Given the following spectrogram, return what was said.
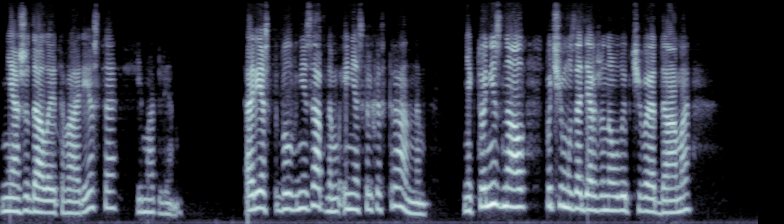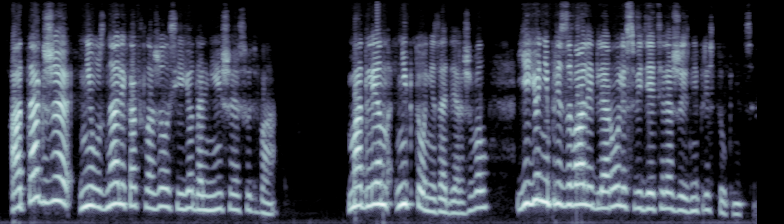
Не ожидала этого ареста и Мадлен. Арест был внезапным и несколько странным. Никто не знал, почему задержана улыбчивая дама, а также не узнали, как сложилась ее дальнейшая судьба. Мадлен никто не задерживал, ее не призывали для роли свидетеля жизни преступницы.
